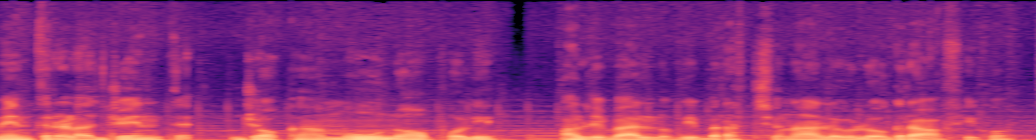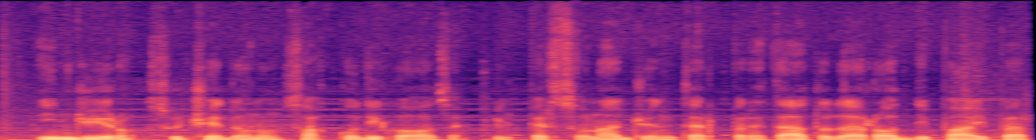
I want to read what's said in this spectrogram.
Mentre la gente gioca a Monopoly a livello vibrazionale olografico, in giro succedono un sacco di cose. Il personaggio interpretato da Roddy Piper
